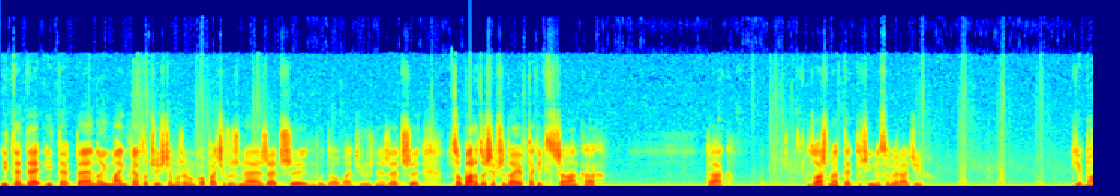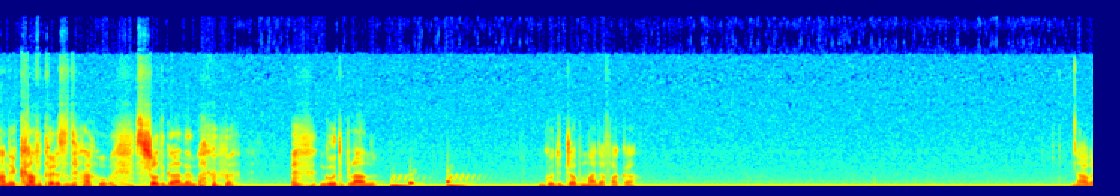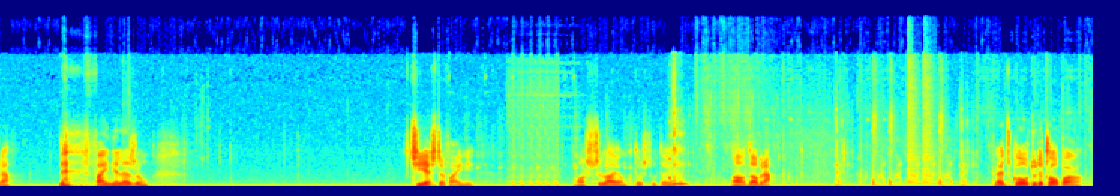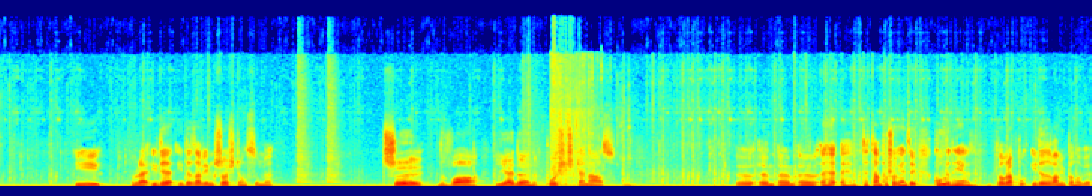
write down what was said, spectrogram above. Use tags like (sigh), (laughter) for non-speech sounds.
Itd. itp. No i Minecraft oczywiście możemy kopać różne rzeczy, budować różne rzeczy, co bardzo się przydaje w takich strzelankach. Tak. Zobaczmy jak to jak ktoś inny sobie radzi. Jebany kamper z dachu z shotgunem. (laughs) Good plan. Good job, motherfucker. Dobra. (laughs) Fajnie leżą. Ci jeszcze fajniej. O, strzelają ktoś tutaj. O, dobra. Let's go to the chopper. I... Dobra, idę, idę za większością w sumie. 3, 2, 1, puśćcie nas. E, e, te tam poszło więcej. Kurde, nie. Dobra, pu- idę za wami, panowie.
